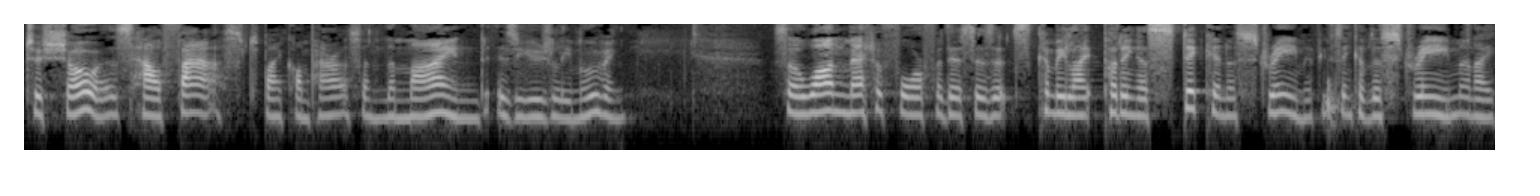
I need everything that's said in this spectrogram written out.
to show us how fast, by comparison, the mind is usually moving. So one metaphor for this is it can be like putting a stick in a stream. If you think of the stream and I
